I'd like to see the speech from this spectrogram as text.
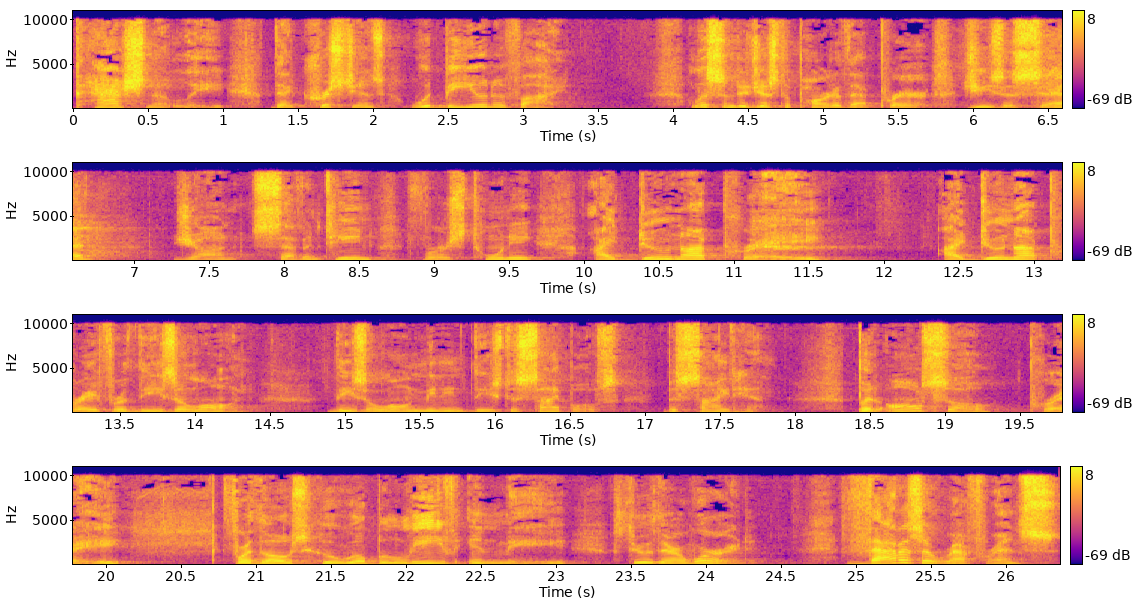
passionately that Christians would be unified. Listen to just a part of that prayer. Jesus said, John 17, verse 20, I do not pray, I do not pray for these alone. These alone, meaning these disciples beside him, but also pray for those who will believe in me through their word. That is a reference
